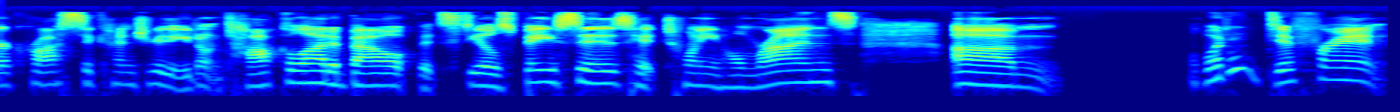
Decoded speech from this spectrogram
across the country that you don't talk a lot about, but steals bases, hit 20 home runs. Um, what a different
